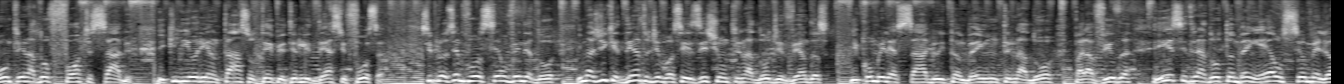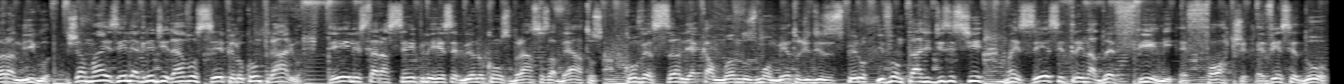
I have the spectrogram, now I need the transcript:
ou um treinador forte e sábio, e que lhe orientasse o tempo inteiro, lhe desse força. Se, por exemplo, você é um vendedor, imagine que dentro de você existe um treinador de vendas, e como ele é sábio e também um treinador para a vida, esse treinador também é o seu melhor amigo. Jamais ele agredirá você, pelo contrário, ele estará sempre lhe recebendo com os braços abertos conversando e acalmando nos momentos de desespero e vontade de desistir. Mas esse treinador é firme, é forte, é vencedor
